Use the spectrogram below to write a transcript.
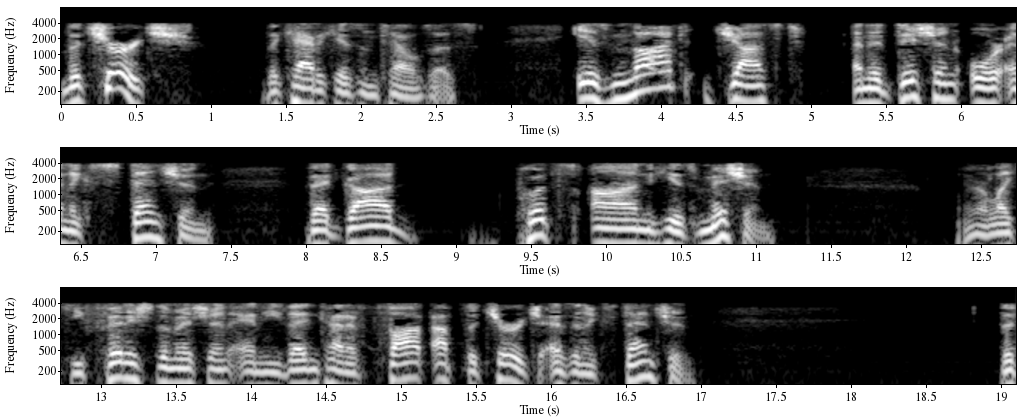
The church, the Catechism tells us, is not just an addition or an extension that God puts on his mission. You know, like he finished the mission and he then kind of thought up the church as an extension. The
